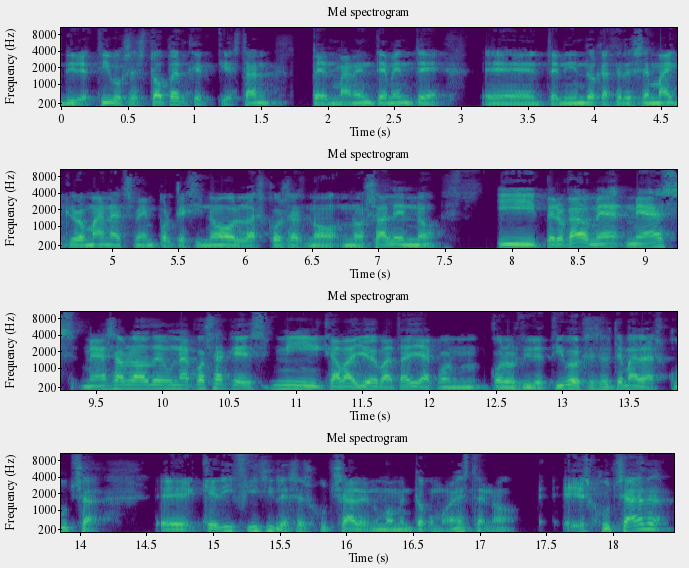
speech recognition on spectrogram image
directivos stopper que, están permanentemente eh, teniendo que hacer ese micromanagement porque si no las cosas no, no salen, ¿no? Y, pero claro, me, has, me has hablado de una cosa que es mi caballo de batalla con, con los directivos, que es el tema de la escucha. Eh, qué difícil es escuchar en un momento como este, ¿no? Escuchar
